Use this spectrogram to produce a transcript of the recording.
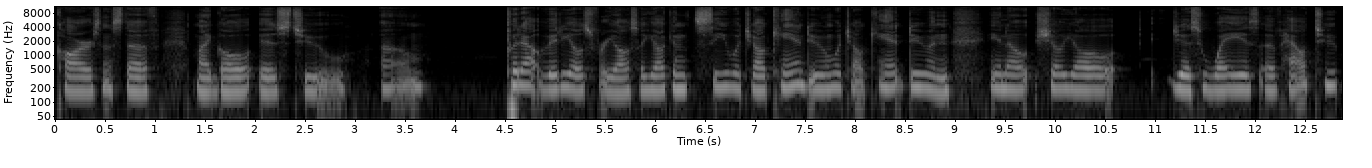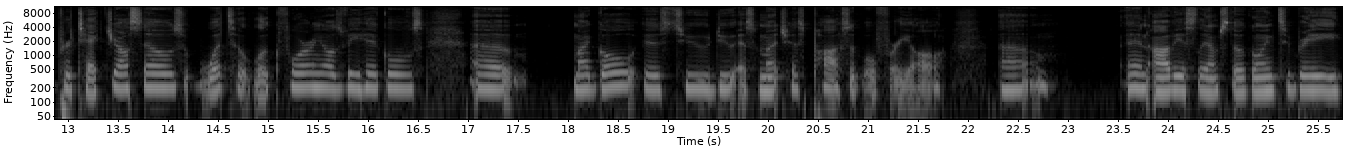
cars and stuff, my goal is to um, put out videos for y'all so y'all can see what y'all can do and what y'all can't do and you know show y'all just ways of how to protect yourselves what to look for in y'all's vehicles. Uh, my goal is to do as much as possible for y'all. Um, and obviously i'm still going to be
